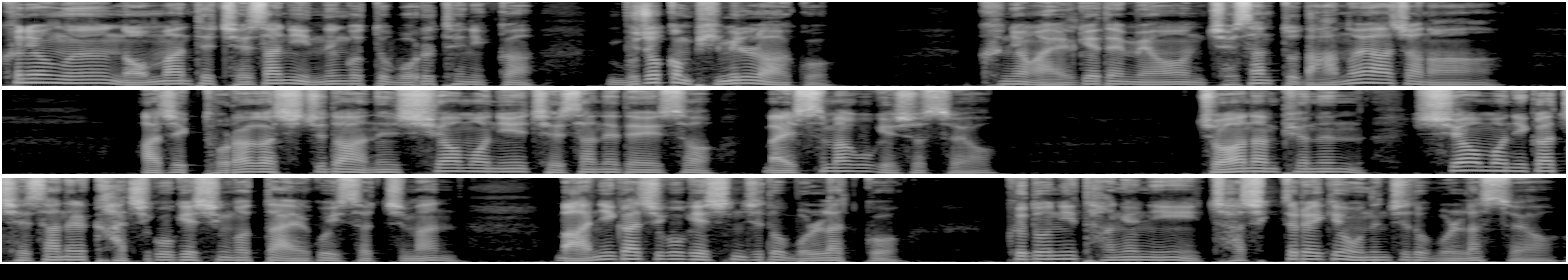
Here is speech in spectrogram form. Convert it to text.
큰형은 엄마한테 재산이 있는 것도 모를 테니까 무조건 비밀로 하고 큰형 알게 되면 재산 또 나눠야 하잖아. 아직 돌아가시지도 않은 시어머니의 재산에 대해서 말씀하고 계셨어요. 저와 남편은 시어머니가 재산을 가지고 계신 것도 알고 있었지만 많이 가지고 계신지도 몰랐고 그 돈이 당연히 자식들에게 오는지도 몰랐어요.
